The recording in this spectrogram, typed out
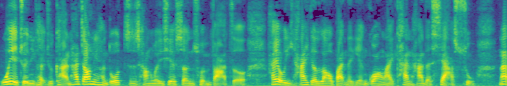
我也觉得你可以去看，他教你很多职场的一些生存法则，还有以他一个老板的眼光来看他的下属。那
